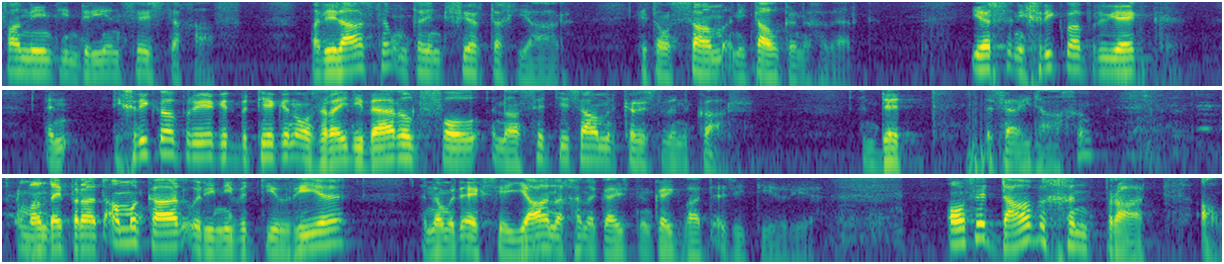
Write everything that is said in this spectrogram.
van 1963 af. Maar die laaste omtrent 40 jaar het ons saam in die taalkunde gewerk. Eers in die Griekwa projek en die Griekwa projek het beteken ons ry die wêreld vol en dan sit jy saam met Christo in 'n kar. En dit is 'n uitdaging. Want hy praat almekaar oor die nuwe teorieë en dan moet ek sê ja, dan gaan ek huis toe kyk wat is die teorieë. Ons het daar begin praat al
